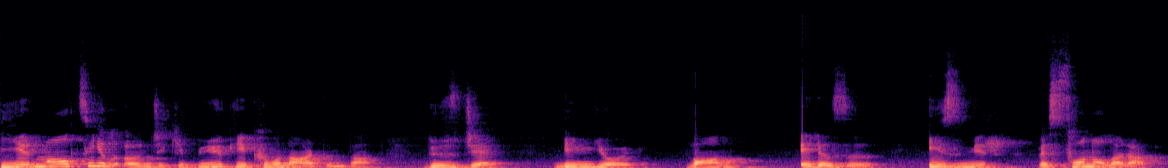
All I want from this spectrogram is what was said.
26 yıl önceki büyük yıkımın ardından Düzce, Bingöl, Van, Elazığ, İzmir ve son olarak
